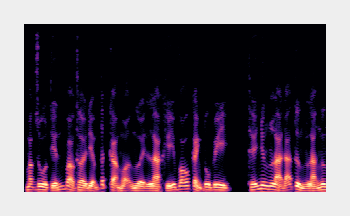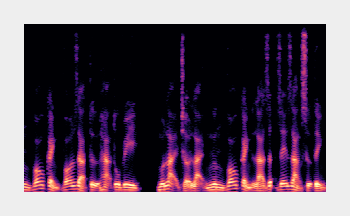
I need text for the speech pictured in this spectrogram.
Mặc dù tiến vào thời điểm tất cả mọi người là khí võ cảnh tu vi, thế nhưng là đã từng là ngưng võ cảnh võ giả tự hạ tu vi, muốn lại trở lại ngưng võ cảnh là rất dễ dàng sự tình.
